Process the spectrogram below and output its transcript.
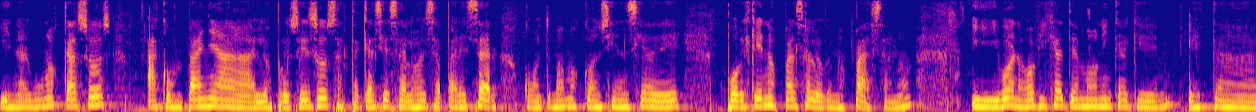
y en algunos casos acompaña los procesos hasta casi hacerlos desaparecer, cuando tomamos conciencia de por qué nos pasa lo que nos pasa, ¿no? Y bueno, vos fíjate, Mónica, que esta,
